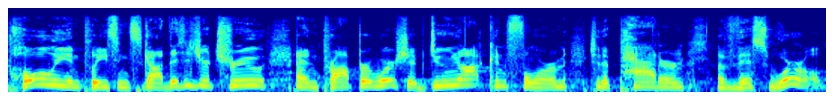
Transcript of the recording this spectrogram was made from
holy and pleasing to God. This is your true and proper worship. Do not conform to the pattern of this world.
